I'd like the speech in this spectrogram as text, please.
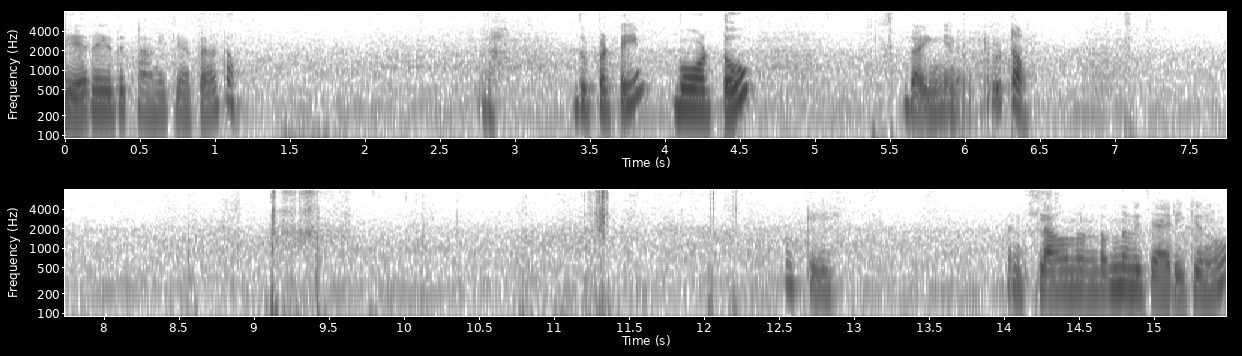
വേറെ ഇത് കാണിക്കാത്ത കേട്ടോ. ദുപ്പട്ടയും ബോട്ടവും ഇതാ ഇങ്ങനെ വരും കേട്ടോ. ഓക്കെ. മനസ്സിലാവുന്നുണ്ടെന്ന് വിചാരിക്കുന്നു.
